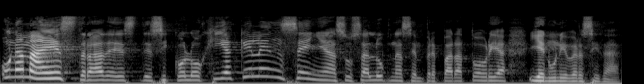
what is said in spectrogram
Una maestra de, psicología, ¿qué le enseña a sus alumnas en preparatoria y en universidad?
